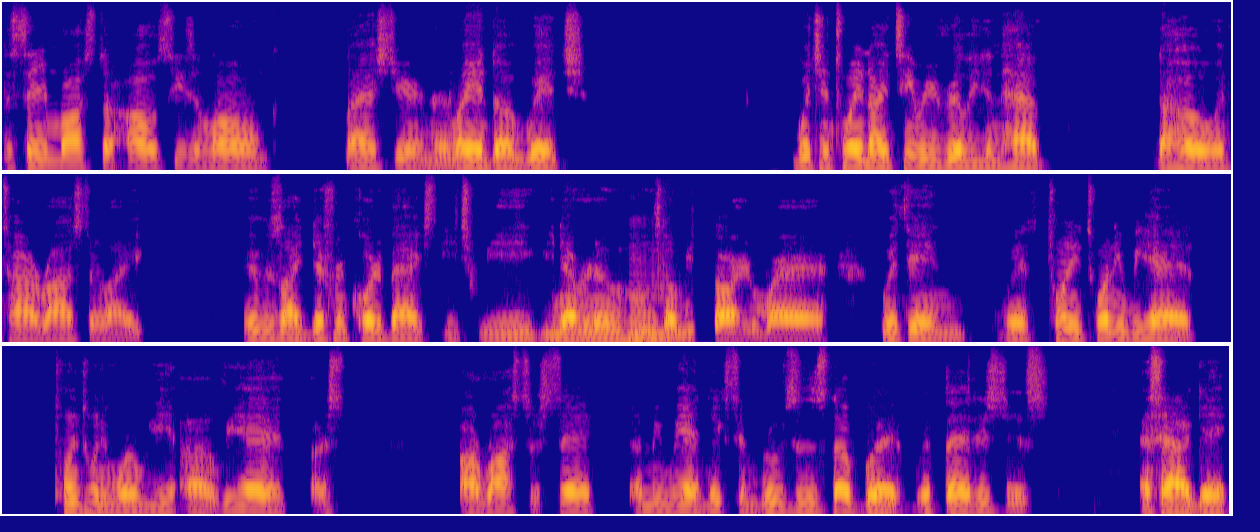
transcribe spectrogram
the same roster all season long last year in Orlando, which which in 2019 we really didn't have the whole entire roster. Like it was like different quarterbacks each week. You never knew who mm-hmm. was gonna be starting where. Within with 2020 we had 2021 we uh we had our our roster set. I mean we had nicks and bruises and stuff, but with that it's just that's how get,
